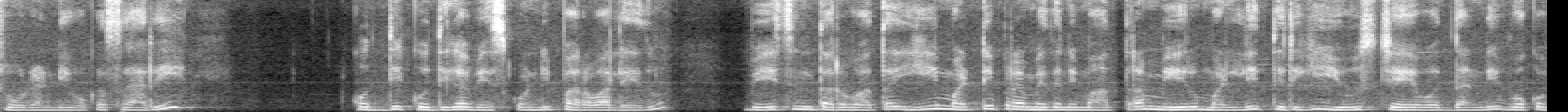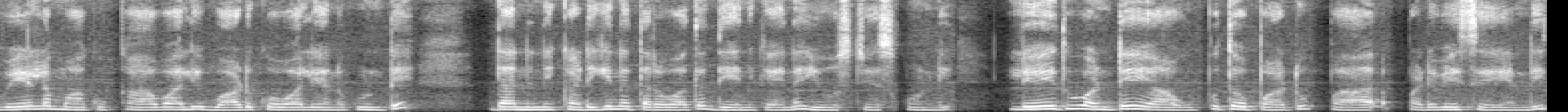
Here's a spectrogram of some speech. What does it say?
చూడండి ఒకసారి కొద్ది కొద్దిగా వేసుకోండి పర్వాలేదు. వేసిన తర్వాత ఈ మట్టి ప్రమిదని మాత్రం మీరు మళ్ళీ తిరిగి యూస్ చేయవద్దండి. ఒకవేళ మాకు కావాలి వాడుకోవాలి అనుకుంటే దానిని కడిగిన తర్వాత దేనికైనా యూస్ చేసుకోండి. లేదు అంటే ఆ ఉప్పుతో పాటు పా పడవేసేయండి.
